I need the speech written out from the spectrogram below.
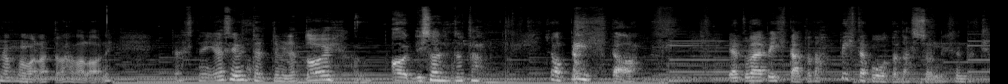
No mä voin laittaa vähän valoa, niin tästä niin. Ja ihmettelette, mitä toi on, niin se on tota, se on pihtaa. Ja tulee pihtaa tota, pihtapuuta tässä on, niin sen takia.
